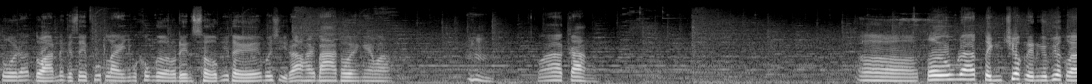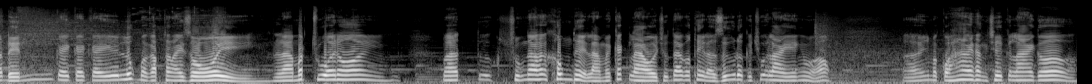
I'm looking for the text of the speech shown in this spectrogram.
Tôi đã đoán được cái giây phút này nhưng mà không ngờ nó đến sớm như thế. Mới chỉ ra 23 thôi anh em ạ. Quá càng Ờ, tôi cũng đã tính trước đến cái việc là đến cái cái cái lúc mà gặp thằng này rồi là mất chuỗi thôi. Mà chúng ta không thể làm cái cách nào chúng ta có thể là giữ được cái chuỗi này anh hiểu không? Đấy nhưng mà có hai thằng chơi cái cơ.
